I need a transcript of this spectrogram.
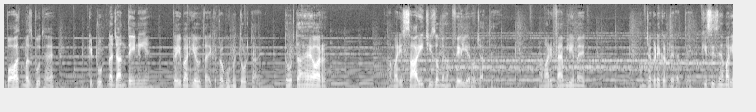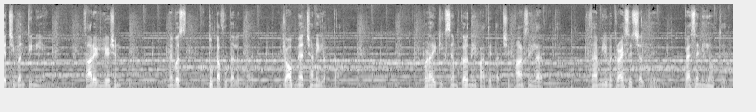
बहुत मज़बूत है कि टूटना जानते ही नहीं है। कई बार ये होता है कि प्रभु हमें तोड़ता है। तोड़ता है और हमारी सारी चीज़ों में हम फेलियर हो जाते हैं। हमारी फैमिली में हम झगड़े करते रहते हैं। किसी से हमारी अच्छी बनती नहीं है। सारे रिलेशन में बस टूटा फूटा लगता है। जॉब में अच्छा नहीं लगता। पढ़ाई ठीक से हम कर नहीं पाते, अच्छे मार्क्स नहीं ला पाते। फैमिली में क्राइसिस चलते हैं, पैसे नहीं होते।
